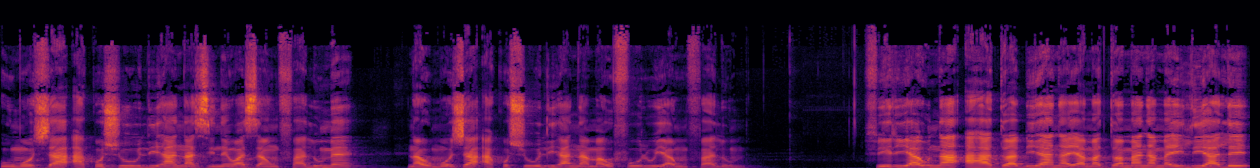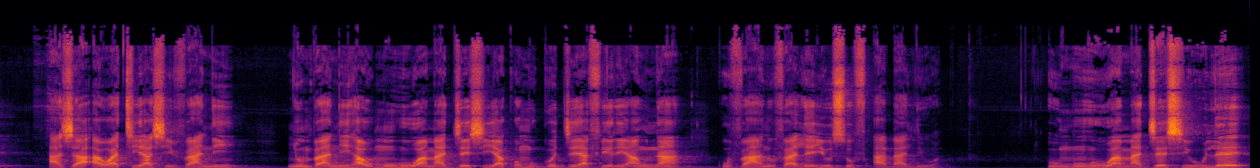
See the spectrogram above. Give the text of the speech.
Umoja akoshuhuliha na zinewa za umfalume na umoja akoshuhuliha na maufulu ya umfalume. Firiauna ahadwabiha na ya madwama na maili yale aja awatia shivani nyumbani haumuhu wa majeshi yako mugojea Firiauna uvanu vale Yusuf abaliwa. Umuhu wa majeshi ule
